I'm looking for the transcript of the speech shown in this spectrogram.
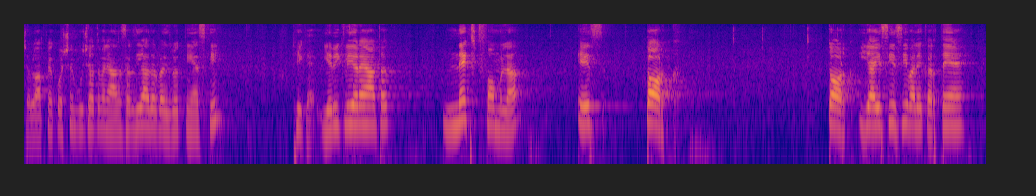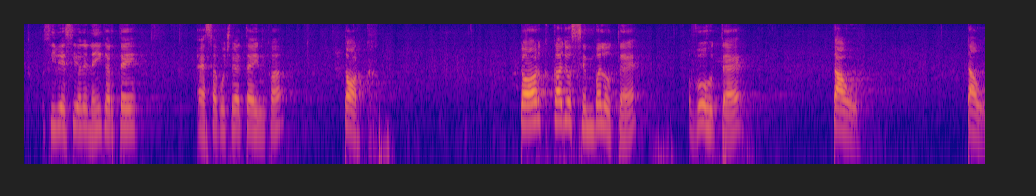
चलो, आपने क्वेश्चन पूछा तो मैंने आंसर दिया अदरवाइज़ ज़रूरत नहीं है इसकी। ठीक है, ये भी क्लियर है यहाँ तक। Next formula is torque torque या आई वाले करते हैं सी वाले नहीं करते, ऐसा कुछ रहता है इनका। टॉर्क टॉर्क का जो सिंबल होता है, वो होता है टाओ टाओ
